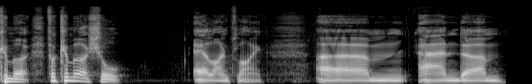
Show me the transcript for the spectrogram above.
commer- for commercial airline flying, um, and. Um,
